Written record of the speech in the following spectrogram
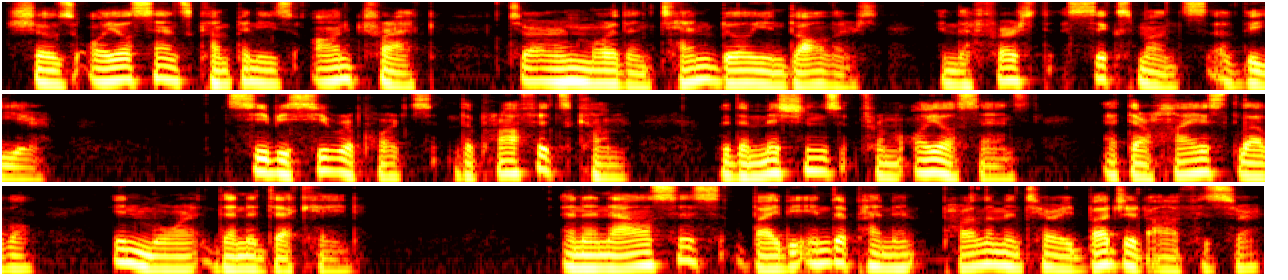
shows oil sands companies on track to earn more than $10 billion in the first six months of the year. CBC reports the profits come with emissions from oil sands at their highest level in more than a decade. An analysis by the Independent Parliamentary Budget Officer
